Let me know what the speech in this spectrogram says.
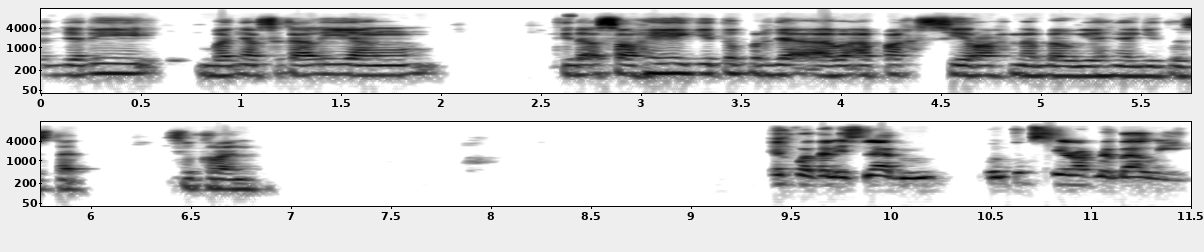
jadi banyak sekali yang tidak sahih gitu perja apa sirah nabawiyahnya gitu Ustaz. Syukran. Ikhwatal Islam, untuk sirah nabawi,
